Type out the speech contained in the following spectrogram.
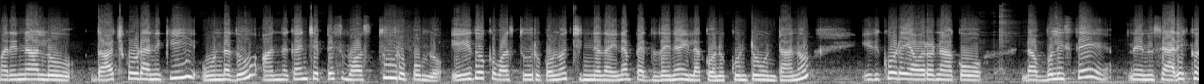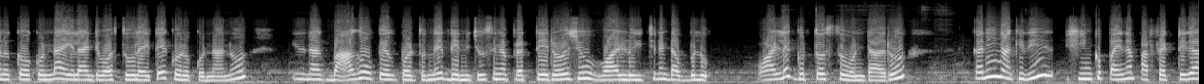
మరిన్నాళ్ళు దాచుకోవడానికి ఉండదు. అందుకని చెప్పేసి వస్తువు రూపంలో ఏదో ఒక వస్తువు రూపంలో చిన్నదైనా పెద్దదైనా ఇలా కొనుక్కుంటూ ఉంటాను. ఇది కూడా ఎవరో నాకు డబ్బులు ఇస్తే నేను శారీ కొనుక్కోకుండా ఇలాంటి వస్తువులు అయితే కొనుక్కున్నాను. ఇది నాకు బాగా ఉపయోగపడుతుంది. దీన్ని చూసిన ప్రతిరోజు వాళ్ళు ఇచ్చిన డబ్బులు వాళ్ళే గుర్తొస్తూ ఉంటారు. కానీ నాకు ఇది షింక్ పైన పర్ఫెక్ట్గా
